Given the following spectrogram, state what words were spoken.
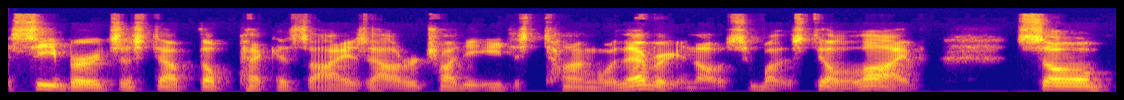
seabirds and stuff they'll peck his eyes out or try to eat his tongue whatever you know while it's still alive so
